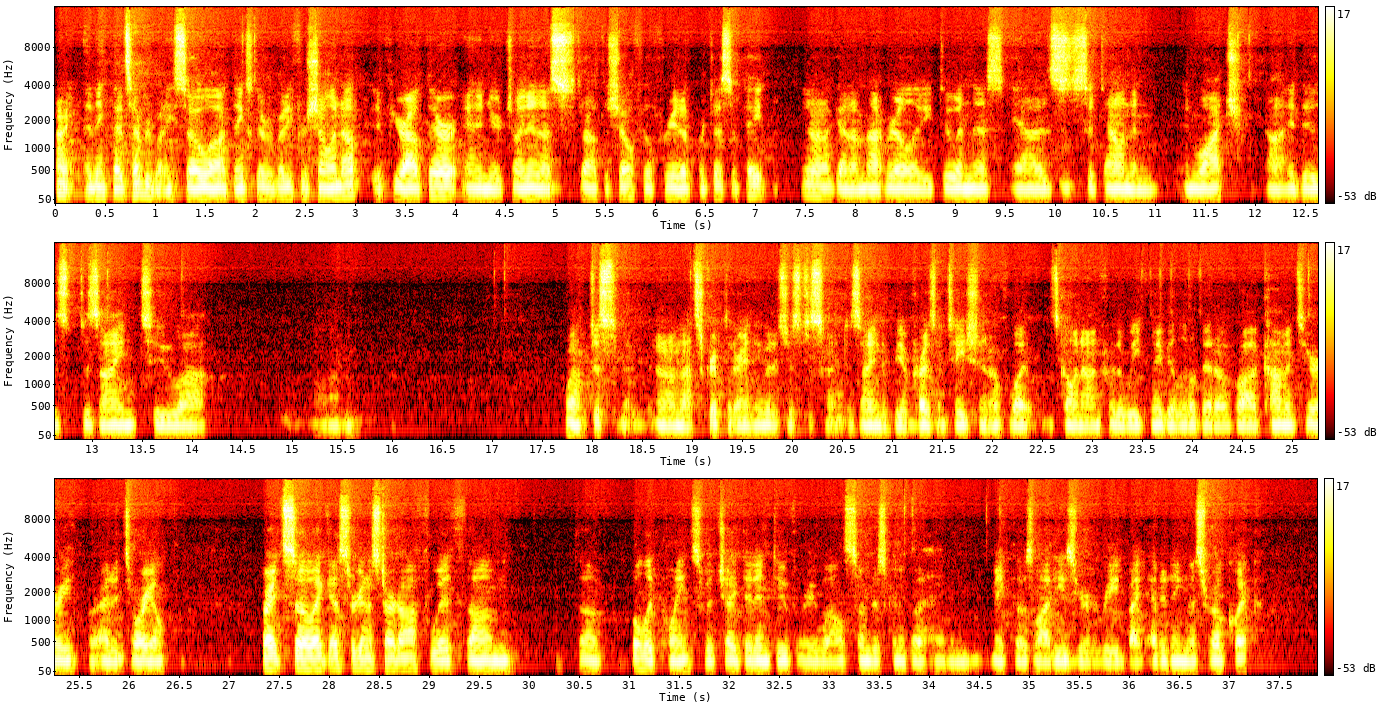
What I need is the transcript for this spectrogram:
All right, I think that's everybody. So uh, thanks to everybody for showing up. If you're out there and you're joining us throughout the show, feel free to participate you know, again, I'm not really doing this as sit down and, and watch. Uh, it is designed to, uh, um, well, just, know, I'm not scripted or anything, but it's just, designed to be a presentation of what's going on for the week, maybe a little bit of uh, commentary or editorial. All right, so I guess we're going to start off with um, the bullet points, which I didn't do very well. So I'm just going to go ahead and make those a lot easier to read by editing this real quick.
